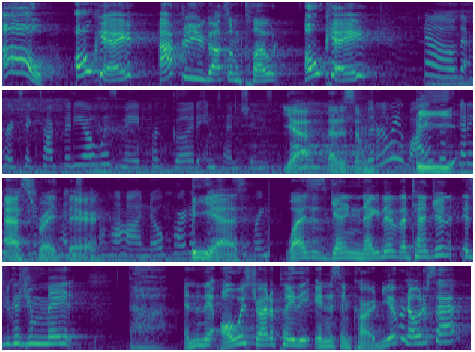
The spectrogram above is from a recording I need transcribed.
Oh, okay. After you got some clout, okay. Know that her TikTok video was made for good intentions. Yeah, only. that is some literally why is this getting BS negative right attention? there. Haha, no part of BS. to bring Why is this getting negative attention? It's because you made. Ah, and then they always try to play the innocent card. Do you ever notice that?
